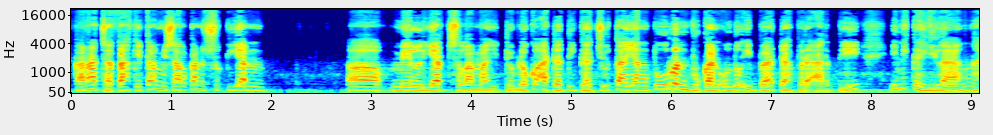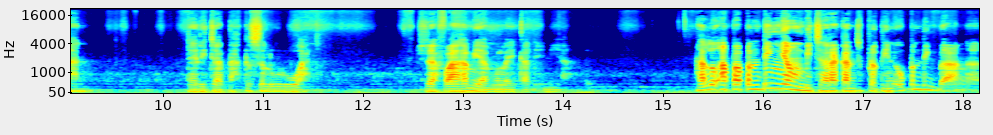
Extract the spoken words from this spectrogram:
Karena jatah kita misalkan sekian uh, miliar selama hidup. Lo kok ada 3 juta yang turun bukan untuk ibadah, berarti ini kehilangan dari jatah keseluruhan. Sudah paham ya mulai kali ini ya? Lalu apa pentingnya membicarakan seperti ini? Oh penting banget.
